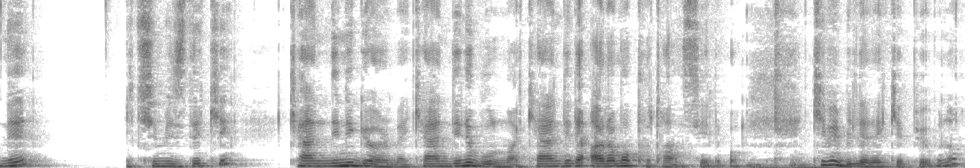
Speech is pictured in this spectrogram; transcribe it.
Ne? İçimizdeki kendini görme, kendini bulma, kendini arama potansiyeli bu. Kimi bilerek yapıyor bunu,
